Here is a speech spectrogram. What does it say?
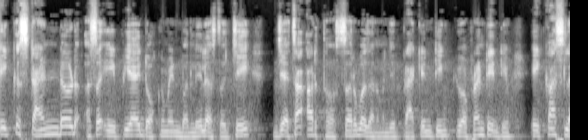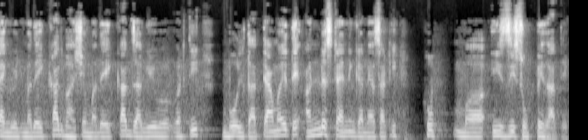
एक स्टँडर्ड असं ए पी आय डॉक्युमेंट बनलेलं असतं जे ज्याचा अर्थ सर्वजण म्हणजे ब्रॅक एंड टीम किंवा फ्रंट एंड टीम एकाच लँग्वेजमध्ये एकाच भाषेमध्ये एकाच जागेवरती बोलतात. त्यामुळे ते अंडरस्टँडिंग करण्यासाठी खूप इझी सोपे जाते.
